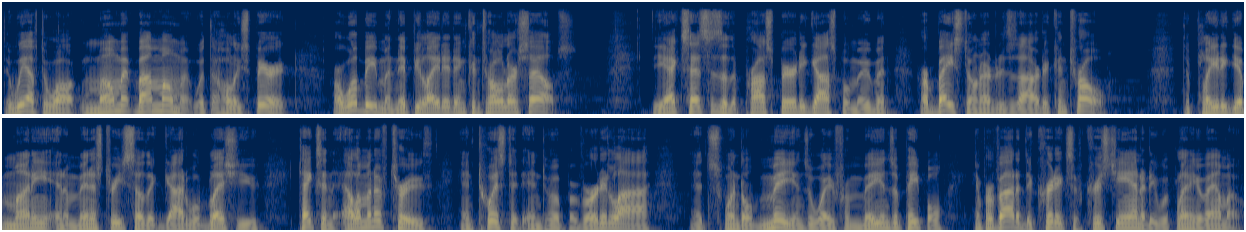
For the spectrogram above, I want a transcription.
that we have to walk moment by moment with the Holy Spirit, or we'll be manipulated and controlled ourselves. The excesses of the prosperity gospel movement are based on our desire to control. The plea to give money in a ministry so that God will bless you takes an element of truth and twists it into a perverted lie that swindled millions away from millions of people and provided the critics of Christianity with plenty of ammo.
